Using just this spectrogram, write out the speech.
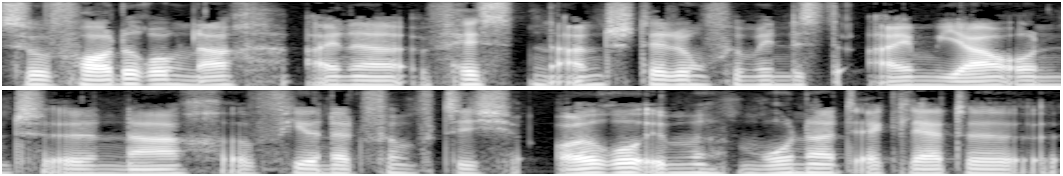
zur Forderung nach einer festen Anstellung für mindestens einem Jahr und äh, nach 450 Euro im Monat erklärte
